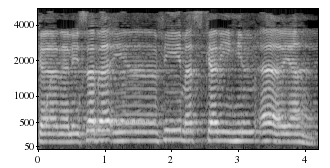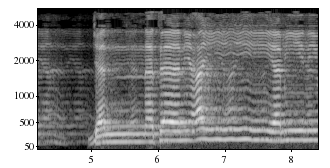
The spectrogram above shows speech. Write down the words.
كان لسبأ في مسكنهم آية جنتان عن يمين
